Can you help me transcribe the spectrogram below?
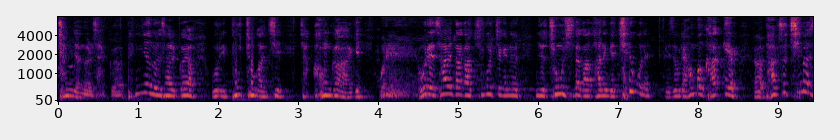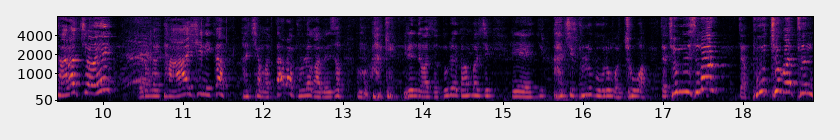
천년을 살 거야. 백년을 살 거야. 우리 부처같이 자 건강하게 오래 오래 살다가 죽을 적에는 이제 주무시다가 가는 게 최고네. 그래서 우리 한번 갈게요. 어, 박수 치면서 알았죠? 에? 여러분들 다 아시니까 같이 한번 따라 불러가면서 한번 갈게. 이런 데 와서 노래도 한 번씩 예, 같이 부르고 그러면 좋아. 자 준비됐으면 자 부처 같은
